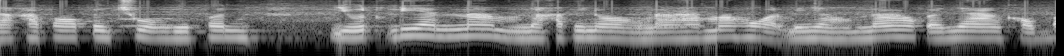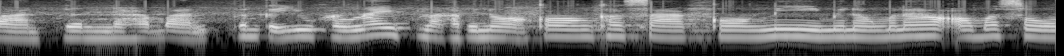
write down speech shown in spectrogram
นะคะเพราะเป็นช่วงที่เพิ่นหยุดเรียนนํนะคะ พี่น้องนะคะ มาฮอดแม่น้องมะนาวก็ย่างเขาบานเพิ่นนะคะบานเพิ่นก็อยู่ข้างในพุ่นล่ะค่ะพี่น้องกองข้าวสากกองนี้แม่น้องมะนาวเอามาส่ง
